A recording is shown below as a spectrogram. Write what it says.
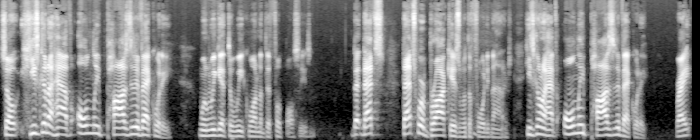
So he's going to have only positive equity when we get to week one of the football season. That, that's that's where Brock is with the 49ers. He's going to have only positive equity, right?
